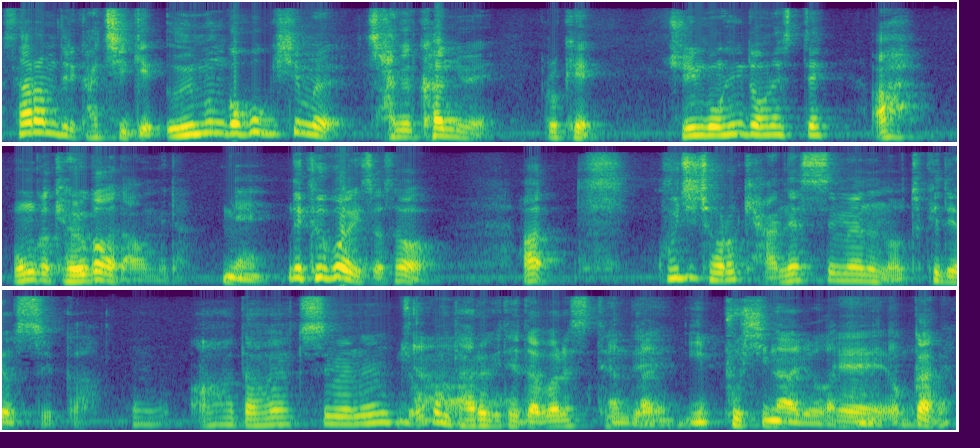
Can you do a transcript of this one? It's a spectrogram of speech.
사람들이 같이 이렇게 의문과 호기심을 자극한 후에 그렇게 주인공 행동을 했을 때 아 뭔가 결과가 나옵니다. 네, 근데 그거에 있어서 아 굳이 저렇게 안 했으면 어떻게 되었을까? 어, 아 나였으면은 조금 아, 다르게 대답을 했을 텐데. 약간 if 시나리오 같은 예, 느낌. 약간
